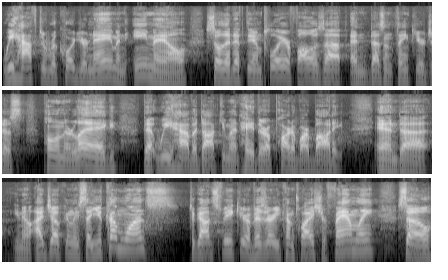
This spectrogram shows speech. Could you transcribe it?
we have to record your name and email so that if the employer follows up and doesn't think you're just pulling their leg, that we have a document, hey, they're a part of our body. And, uh, you know, I jokingly say, you come once, to Godspeak. You're a visitor, you come twice, your family. So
